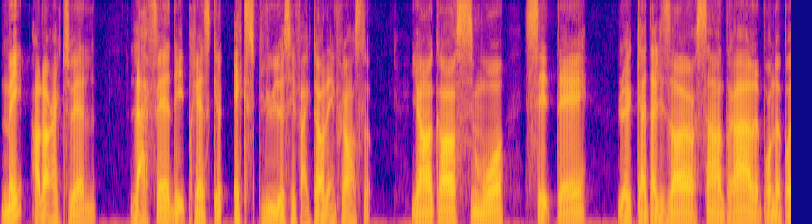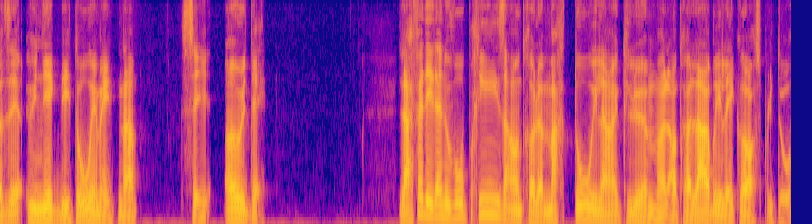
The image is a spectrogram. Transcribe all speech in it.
Mais, à l'heure actuelle, la Fed est presque exclue de ces facteurs d'influence-là. Il y a encore six mois, c'était le catalyseur central, pour ne pas dire unique des taux, et maintenant, c'est un des. La Fed est à nouveau prise entre le marteau et l'enclume, entre l'arbre et l'écorce plutôt.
